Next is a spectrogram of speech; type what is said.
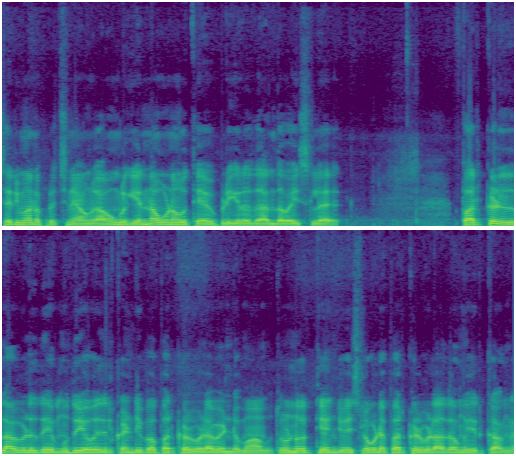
செரிமான பிரச்சனை அவங்க அவங்களுக்கு என்ன உணவு தேவைப்படுகிறது அந்த வயசில்? பற்கள் எல்லாம் விழுது முதிய வயதில் கண்டிப்பாக பற்கள் விழ வேண்டுமா? தொண்ணூற்றி அஞ்சு வயசில் கூட பற்கள் விழாதவங்க இருக்காங்க.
